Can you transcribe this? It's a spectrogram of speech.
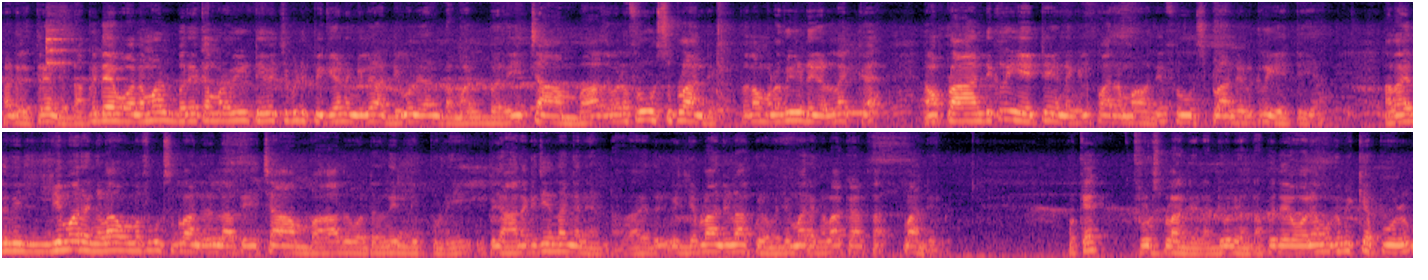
കണ്ടില്ല? ഇത്രയും ഉണ്ട് അപ്പൊ ഇതേപോലെ മൾബറി ഒക്കെ നമ്മുടെ വീട്ടിൽ വെച്ച് പിടിപ്പിക്കുകയാണെങ്കിൽ അടിപൊളിയാണ്. മൾബറി ചാമ്പ അതുപോലെ ഫ്രൂട്ട്സ് പ്ലാന്റ് ഇപ്പൊ നമ്മുടെ വീടുകളിലൊക്കെ നമ്മൾ പ്ലാന്റ് ക്രിയേറ്റ് ചെയ്യണമെങ്കിൽ പരമാവധി ഫ്രൂട്ട്സ് പ്ലാന്റുകൾ ക്രിയേറ്റ് ചെയ്യാം. അതായത് വലിയ മരങ്ങളാവുന്ന ഫ്രൂട്ട്സ് പ്ലാന്റുകളില്ലാത്ത ഈ ചാമ്പ അതുപോലെ തന്നെ നെല്ലിപ്പുളി ഇപ്പം ഞാനൊക്കെ ചെയ്യുന്ന അങ്ങനെയുണ്ട് അതായത് വലിയ പ്ലാന്റുകളാക്കില്ല വലിയ മരങ്ങളാക്കാത്ത പ്ലാന്റുകൾ ഓക്കെ ഫ്രൂട്ട്സ് പ്ലാന്റുകൾ അടിപൊളിയുണ്ട്. അപ്പോൾ ഇതേപോലെ നമുക്ക് മിക്കപ്പോഴും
